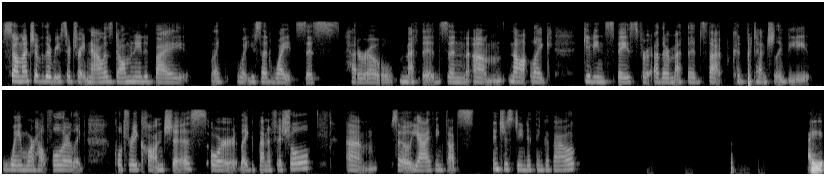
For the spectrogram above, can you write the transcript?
so much of the research right now is dominated by like what you said white cis hetero methods and um not like giving space for other methods that could potentially be way more helpful or like culturally conscious or like beneficial um so yeah i think that's interesting to think about. I,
